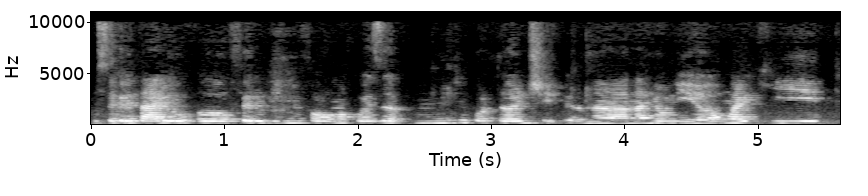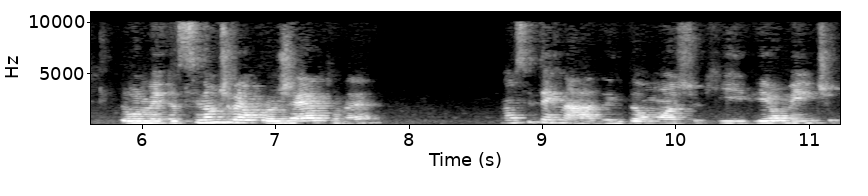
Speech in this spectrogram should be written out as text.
o secretário uh, Ferulinho falou uma coisa muito importante na, na reunião, é que pelo menos, se não tiver o projeto, né, não se tem nada. Então, acho que realmente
